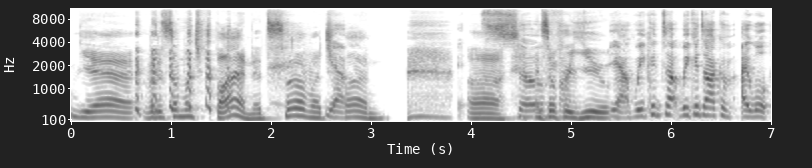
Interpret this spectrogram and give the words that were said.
Yeah, but it's so much fun. It's so much Yeah. fun. Uh, so and so for you, yeah, we could talk. We could talk. Of, I will.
